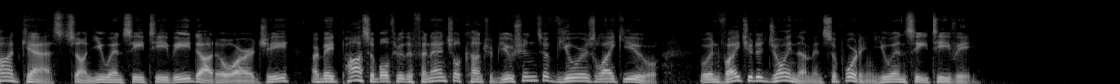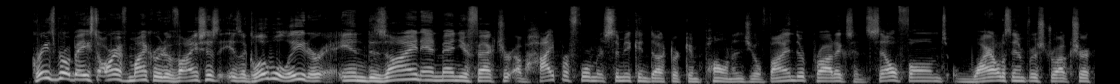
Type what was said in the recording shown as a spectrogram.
Podcasts on unctv.org are made possible through the financial contributions of viewers like you, who invite you to join them in supporting UNCTV. Greensboro based RF Micro Devices is a global leader in design and manufacture of high performance semiconductor components. You'll find their products in cell phones, wireless infrastructure,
